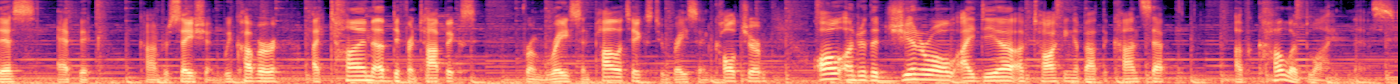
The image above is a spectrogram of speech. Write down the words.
this epic conversation. We cover a ton of different topics from race and politics to race and culture, all under the general idea of talking about the concept of colorblindness.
